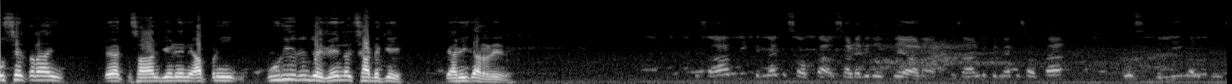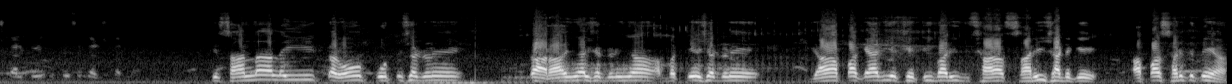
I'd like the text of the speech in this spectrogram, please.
ਉਸੇ ਤਰ੍ਹਾਂ ਹੀ ਕਿਸਾਨ ਜਿਹੜੇ ਨੇ ਆਪਣੀ ਪੂਰੀ ਰੰਝੇਵੇਂ ਨਾਲ ਛੱਡ ਕੇ ਤਿਆਰੀ ਕਰ ਰਹੇ ਨੇ। ਕਿਸਾਨ ਲਈ ਕਿੰਨਾ ਕੁ ਸੌਖਾ? ਸੜਕ ਦੇ ਉੱਤੇ ਆਣਾ ਕਿਸਾਨ ਲਈ ਕਿੰਨਾ ਕੁ ਸੌਖਾ? ਉਸ ਦਿੱਲੀ ਵੱਲ ਕੂਚ ਕਰਕੇ ਉੱਥੇ ਸੰਘਰਸ਼ ਕਰਨਾ। ਕਿਸਾਨਾਂ ਲਈ ਘਰੋਂ ਪੁੱਤ ਛੱਡਣੇ ਘਰ ਵਾਲੀਆਂ ਛੱਡਣੀਆਂ ਬੱਚੇ ਛੱਡਣੇ ਜਾਂ ਆਪਾਂ ਕਹਿ ਦਈਏ ਖੇਤੀਬਾੜੀ ਸਾਰਾ ਸਾਰੀ ਛੱਡ ਕੇ ਆਪਾਂ ਸੜਕ ਤੇ ਆ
